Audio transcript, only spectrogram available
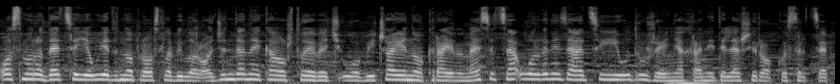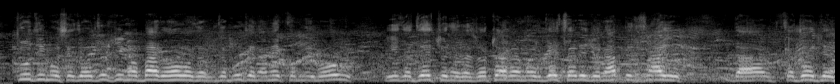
Osmoro dece je ujedno proslavilo rođendane, kao što je već uobičajeno krajem meseca u organizaciji Udruženja hranitelja Široko srce. Trudimo se da održimo bar ovo, da, da bude na nekom nivou i da decu ne razotvaramo, jer deca već napred znaju da kad dođe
